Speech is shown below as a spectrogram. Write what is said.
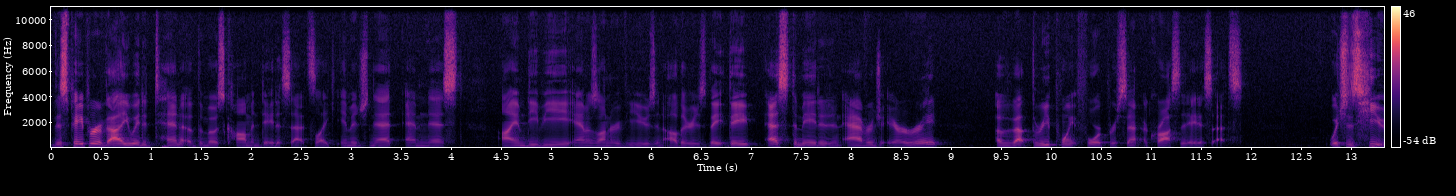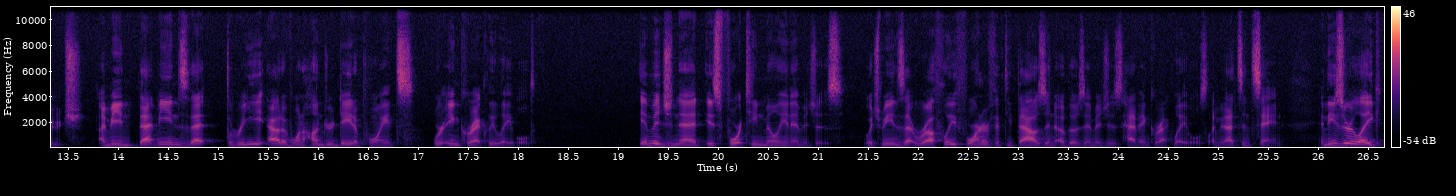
this paper evaluated 10 of the most common data sets like ImageNet, MNIST, IMDb, Amazon Reviews, and others. They, they estimated an average error rate of about 3.4% across the data sets which is huge. I mean, that means that three out of 100 data points were incorrectly labeled. ImageNet is 14 million images, which means that roughly 450,000 of those images have incorrect labels. I mean, that's insane. And these are like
